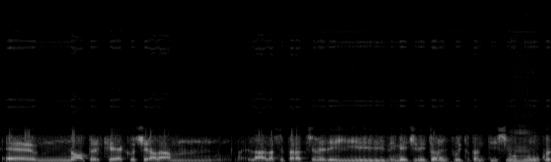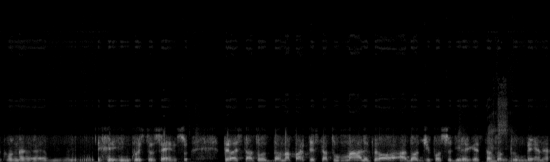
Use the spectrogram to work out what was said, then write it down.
Eh, no, perché ecco, c'era la, mm, la, la separazione dei, dei, miei genitori, ha influito tantissimo mm. comunque con, eh, in questo senso. Però è stato, da una parte è stato un male, però ad oggi posso dire che è stato eh sì. anche un bene.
